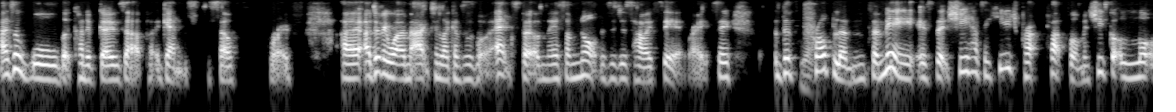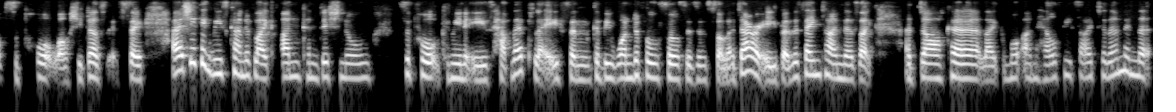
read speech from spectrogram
as a wall that kind of goes up against self growth. I don't know why i'm acting like i'm some sort of expert on this. I'm not. This is just how i see it right? So the Yeah. problem for me is that she has a huge pra- platform and she's got a lot of support while she does this. So I actually think these kind of like unconditional support communities have their place and could be wonderful sources of solidarity. But at the same time, there's like a darker, like more unhealthy side to them in that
